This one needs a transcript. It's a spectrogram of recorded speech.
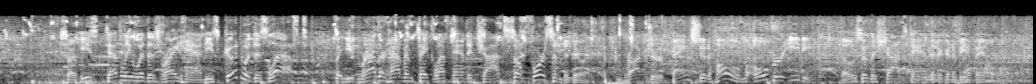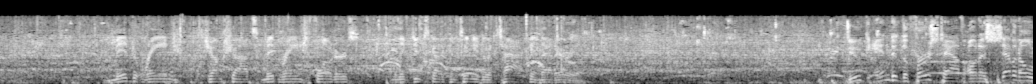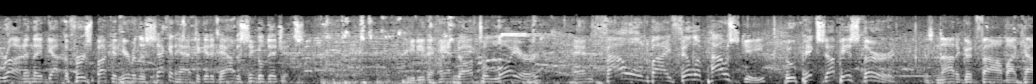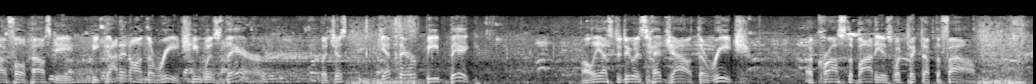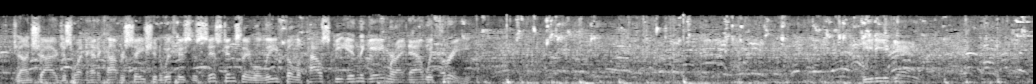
So he's deadly with his right hand. He's good with his left, but you'd rather have him take left-handed shots, so force him to do it. Proctor banks it home over Edey. Those are the shots, Dan, that are going to be available. Mid-range jump shots, mid-range floaters. I think Duke's got to continue to attack in that area. Duke ended the first half on a 7-0 run, and they've got the first bucket here in the second half to get it down to single digits. Edey the handoff to Loyer, and fouled by Filipowski, who picks up his third. It's not a good foul by Kyle Filipowski. He got it on the reach. He was there, but just get there, be big. All he has to do is hedge out. The reach across the body is what picked up the foul. Jon Scheyer just went and had a conversation with his assistants. They will leave Filipowski in the game right now with three. Edey again.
